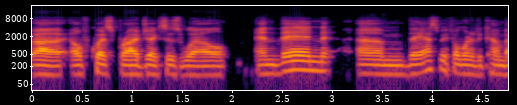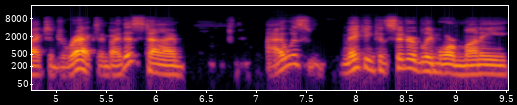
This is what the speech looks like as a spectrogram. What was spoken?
uh, ElfQuest projects as well, and then um, they asked me if I wanted to come back to direct. And by this time, I was making considerably more money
